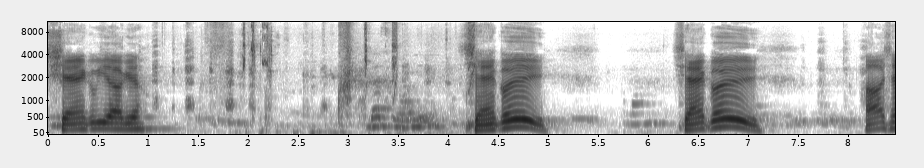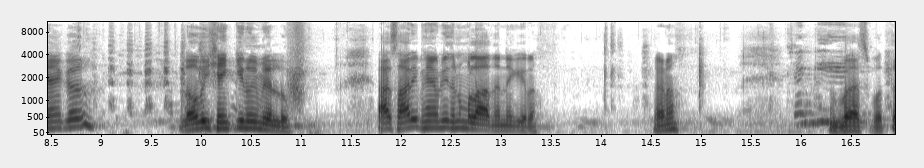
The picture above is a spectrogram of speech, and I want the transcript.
ਸ਼ੈਂਕ ਵੀ ਆ ਗਿਆ। ਸ਼ੈਂਕ ਓਏ। ਸ਼ੈਂਕ ਓਏ। ਹਾਂ, ਸ਼ੈਂਕ। ਲਓ ਵੀ, ਸ਼ੈਂਕੀ ਨੂੰ ਹੀ ਮਿਲ ਲਓ। ਆ ਸਾਰੀ ਫੈਮਿਲੀ ਤੁਹਾਨੂੰ ਮਿਲਾ ਦਿੰਨੇ ਕਿਰਾ ਹੈਨਾ? ਚੰਗੀ ਬਸ ਪੁੱਤ।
